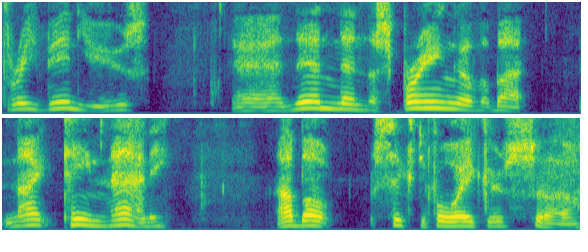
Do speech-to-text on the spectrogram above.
three venues. And then in the spring of about 1990, I bought 64 acres uh,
